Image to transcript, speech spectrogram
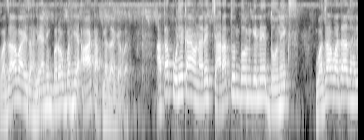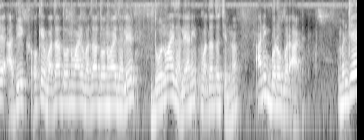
वजा वाय झाले आणि बरोबर हे आठ आपल्या जागेवर. आता पुढे काय होणार आहे? चारातून दोन गेले दोन एक्स वजा वजा झाले अधिक. ओके वजा दोन वाय वजा दोन वाय झाले दोन वाय झाले आणि वजाचं चिन्ह आणि बरोबर आठ. म्हणजे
